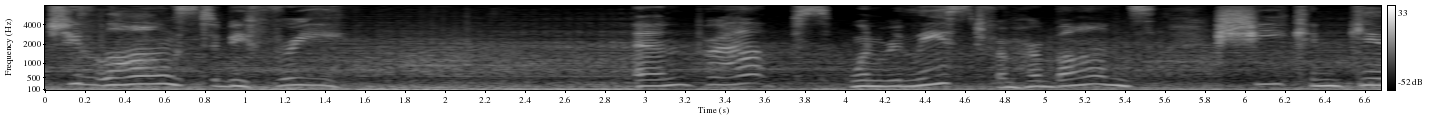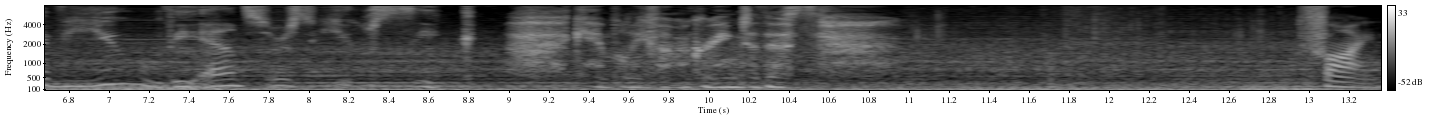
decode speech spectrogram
She longs to be free. And perhaps, when released from her bonds, she can give you the answers you seek. I can't believe I'm agreeing to this. Fine.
